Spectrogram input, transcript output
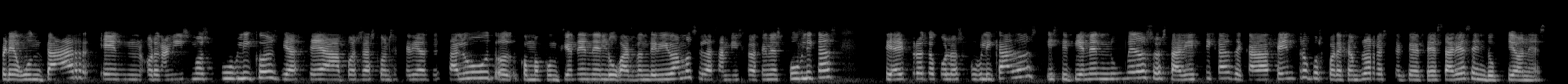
preguntar en organismos públicos, ya sea pues las consejerías de salud o cómo funciona en el lugar donde vivamos, en las administraciones públicas, si hay protocolos publicados y si tienen números o estadísticas de cada centro, pues por ejemplo respecto de cesáreas e inducciones.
